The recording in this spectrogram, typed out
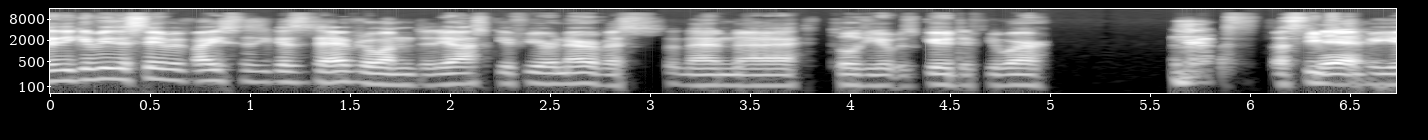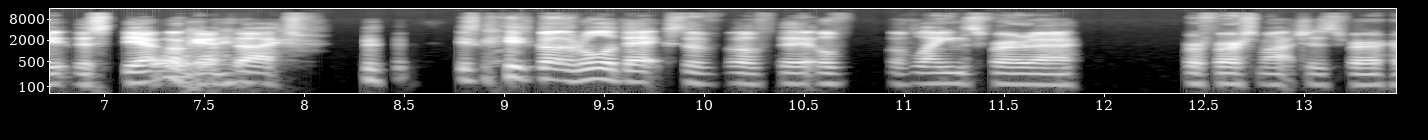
Did he give you the same advice as he gives to everyone? Did he ask you if you were nervous and then uh, told you it was good if you were? That seems yeah. to be this. Yeah, okay. he's he's got a rolodex of of the of, of lines for uh for first matches for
